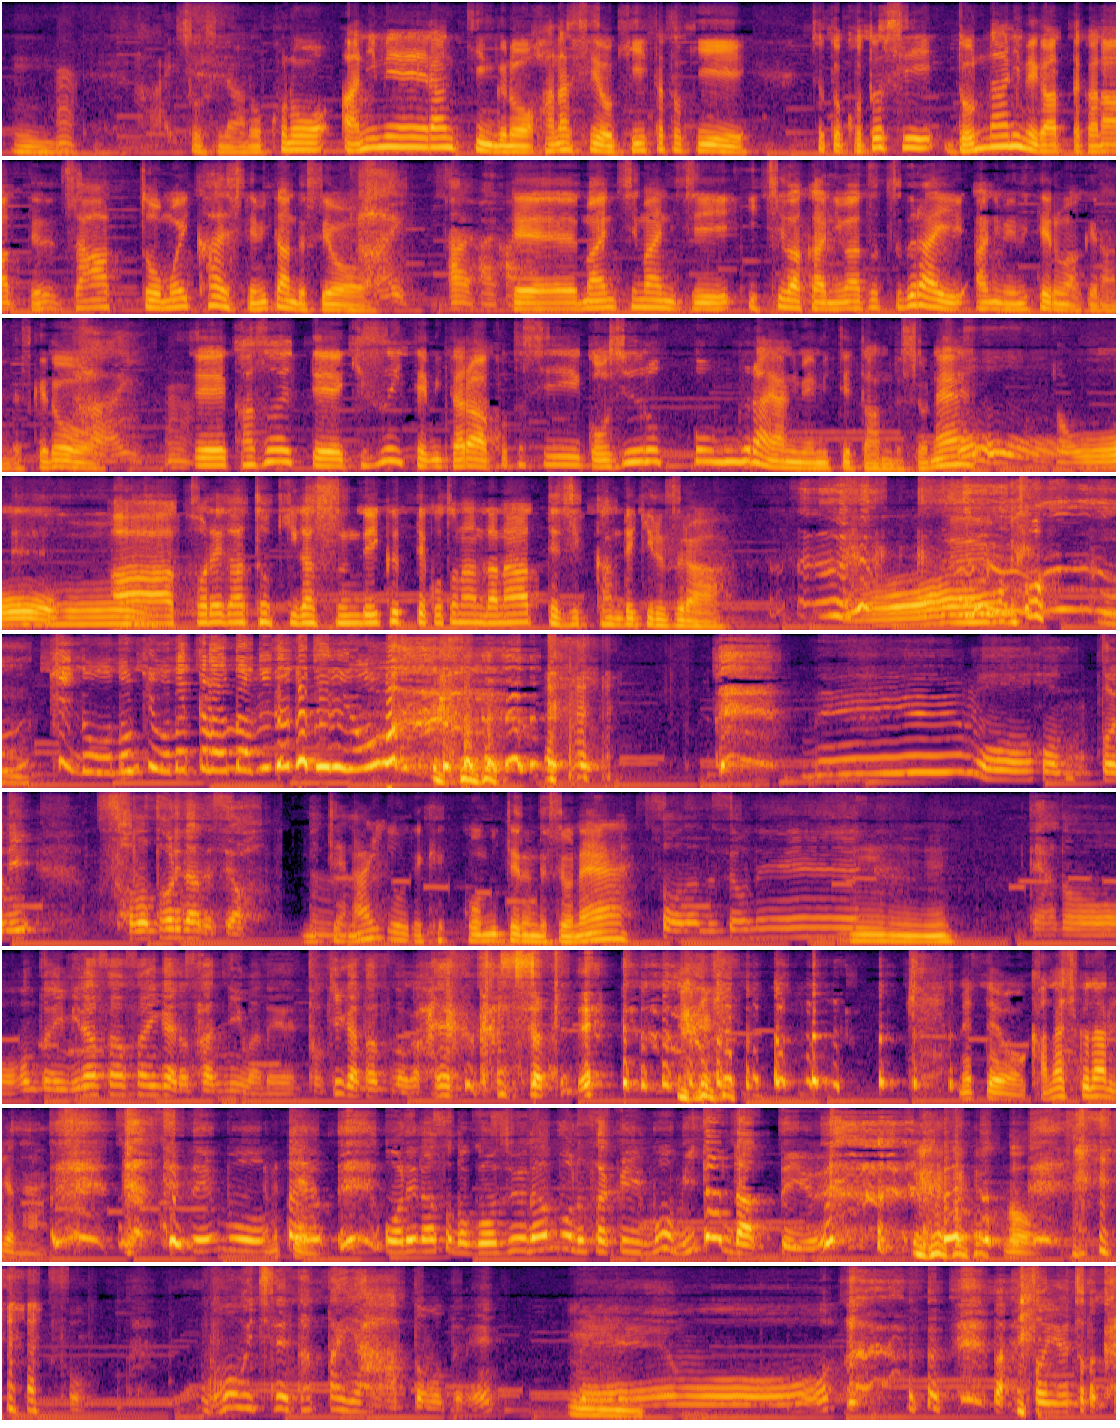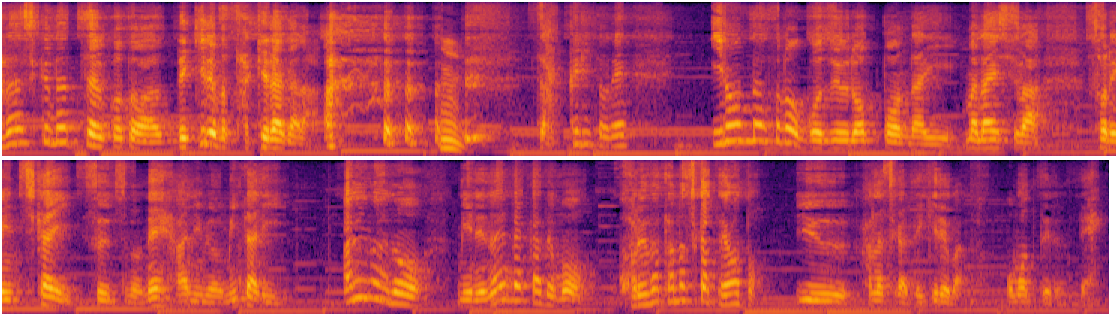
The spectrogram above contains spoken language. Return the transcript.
うん。はい。そうですね。あの、このアニメランキングの話を聞いたとき、ちょっと今年どんなアニメがあったかなってざーっと思い返してみたんですよ。はい。はいはいはい。で、毎日毎日1話か2話ずつぐらいアニメ見てるわけなんですけど、はい。うんで、数えて気づいてみたら今年56本ぐらいアニメ見てたんですよね。おー。おー。ああ、これが時が進んでいくってことなんだなって実感できるずら。うおー。昨日の今日だから涙が出るよねえもう本当にその通りなんですよ見てないようで結構見てるんですよね。そうなんですよね、うん。であの本当に皆さんさん以外の3人はね時が経つのが早く感じちゃってねだメテオ、悲しくなるじゃない。ってねもう。俺らその50何本の作品もう見たんだっていう。もう。そう。もう1年経ったんやと思ってね。うん。ねえもう。まあそういうちょっと悲しくなっちゃうことはできれば避けながら、うん。ざっくりとね。いろんなその56本なり、まあ、ないしはそれに近い数値のねアニメを見たりあるいはあの見れない中でもこれは楽しかったよという話ができればと思ってるんで、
